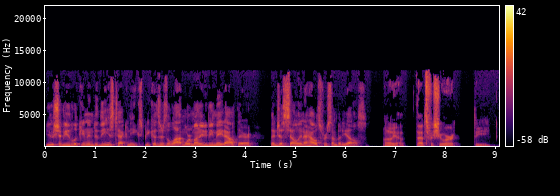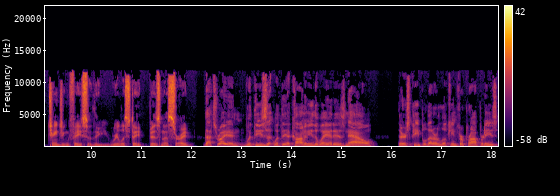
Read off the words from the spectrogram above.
you should be looking into these techniques because there's a lot more money to be made out there than just selling a house for somebody else. Oh, yeah, that's for sure. The changing face of the real estate business, right? That's right. And with these with the economy the way it is now, there's people that are looking for properties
